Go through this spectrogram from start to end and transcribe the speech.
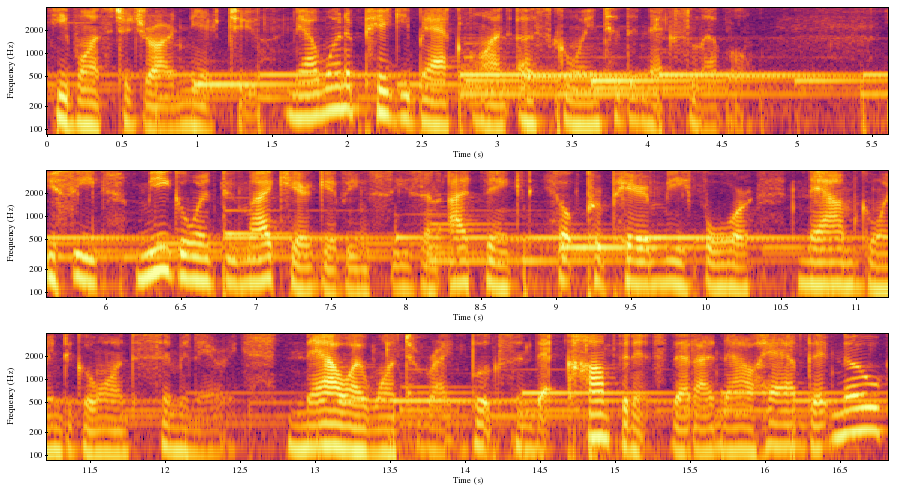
he wants to draw near to. Now, I want to piggyback on us going to the next level. You see, me going through my caregiving season, I think helped prepare me for now I'm going to go on to seminary. Now I want to write books, and that confidence that I now have that no,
